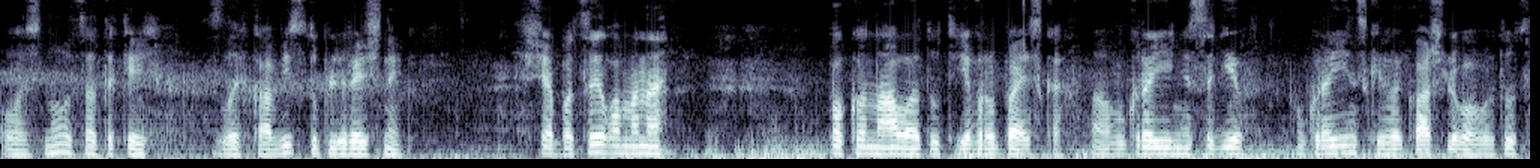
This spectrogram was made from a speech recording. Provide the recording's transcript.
Ось, ну це такий злегка відступ ліричний. Ще бацила мене поконала тут європейська. А в Україні сидів український викашлював, тут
